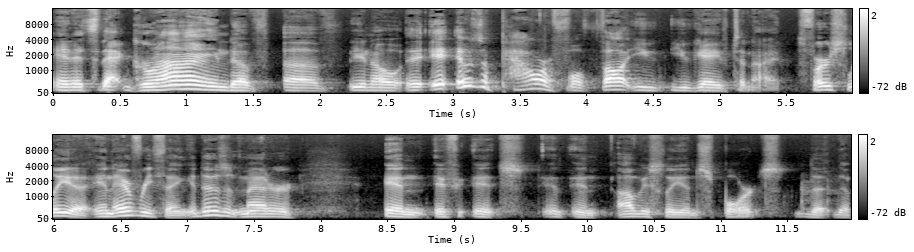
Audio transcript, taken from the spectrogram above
and it's that grind of of you know it, it was a powerful thought you you gave tonight First, Leah, in everything, it doesn't matter in if it's in, in obviously in sports, the the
